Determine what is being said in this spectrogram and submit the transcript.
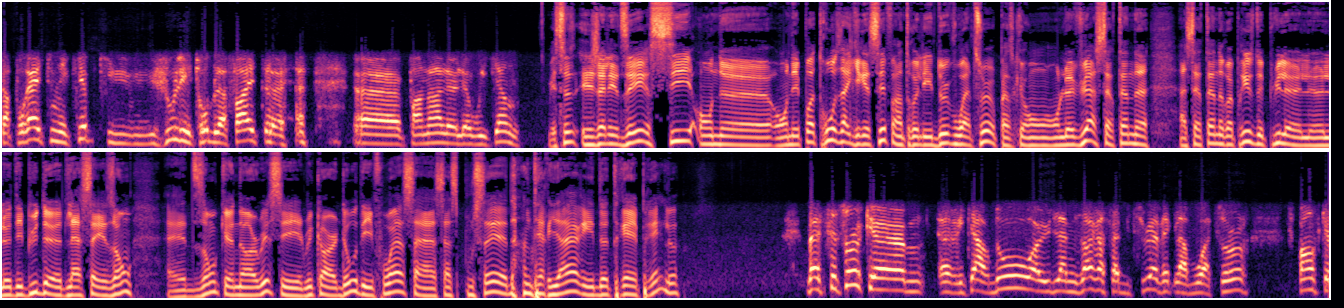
ça pourrait être une équipe qui joue les troubles fêtes euh, pendant le, week-end. Et j'allais dire, si on on n'est pas trop agressif entre les deux voitures, parce qu'on l'a vu à certaines, à certaines reprises depuis le, début de, la saison, disons que Norris et Ricardo, des fois, ça, se poussait dans derrière et de très près, là. Ben, c'est sûr que euh, Ricardo a eu de la misère à s'habituer avec la voiture. Je pense que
